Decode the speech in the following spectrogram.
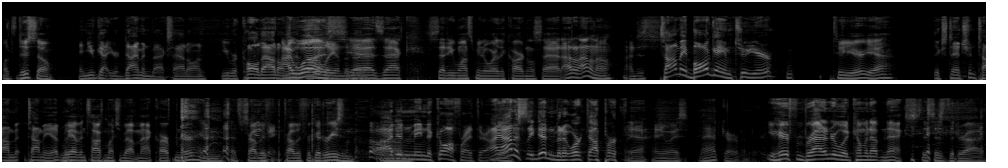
Let's do so. And you've got your Diamondbacks hat on. You were called out on I was. early in the day. yeah, day. Zach said he wants me to wear the Cardinals hat. I don't. I don't know. I just Tommy ball game two year two year. Yeah, extension. Tom, Tommy Edman. we haven't talked much about Matt Carpenter, and that's probably me. probably for good reason. Oh, I didn't um, mean to cough right there. I honestly didn't, but it worked out perfect. Yeah. Anyways, Matt Carpenter. you hear from Brad Underwood coming up next. This is the drive.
